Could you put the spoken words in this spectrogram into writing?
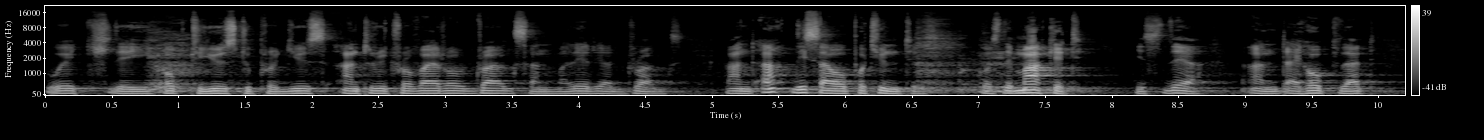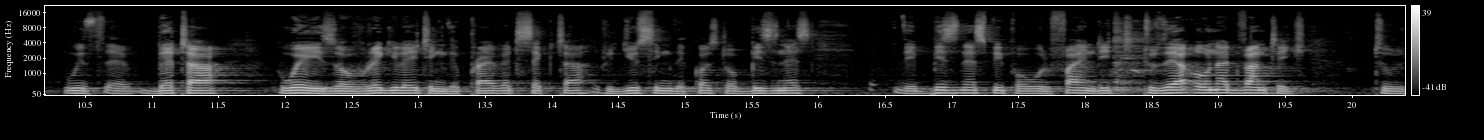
which they hope to use to produce antiretroviral drugs and malaria drugs. And uh, these are opportunities because the market is there. And I hope that with uh, better ways of regulating the private sector, reducing the cost of business, the business people will find it to their own advantage to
